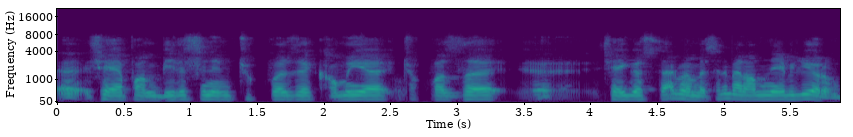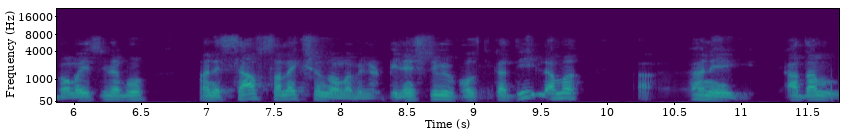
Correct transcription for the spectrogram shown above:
e, şey yapan birisinin çok fazla kamuya çok fazla e, şey göstermemesini ben anlayabiliyorum. Dolayısıyla bu hani self selection olabilir. Bilinçli bir politika değil ama hani adam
